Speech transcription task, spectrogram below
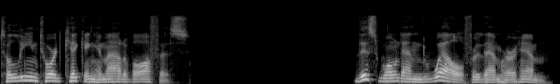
to lean toward kicking him out of office. This won't end well for them or him.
